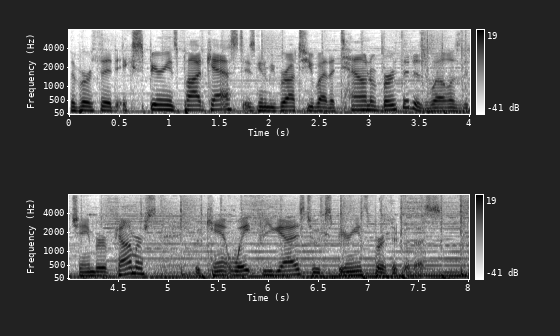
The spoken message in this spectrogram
The Berthoud Experience podcast is going to be brought to you by the town of Berthoud as well as the Chamber of Commerce. We can't wait for you guys to experience Berthoud with us.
